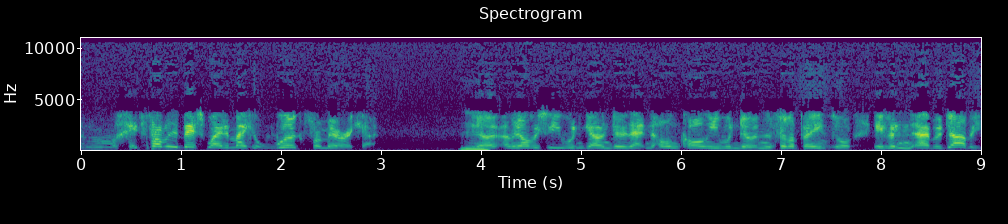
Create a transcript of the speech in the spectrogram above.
mm, it's probably the best way to make it work for America. You know, I mean, obviously you wouldn't go and do that in Hong Kong, you wouldn't do it in the Philippines or even Abu Dhabi.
